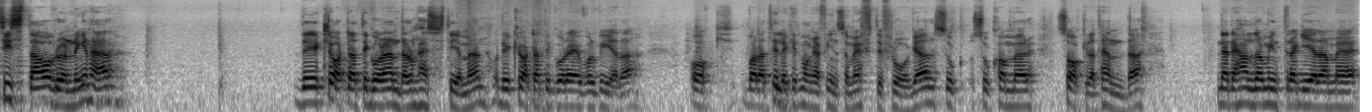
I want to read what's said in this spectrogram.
Sista avrundningen här. Det är klart att det går att ändra de här systemen och det är klart att det går att evolvera. Och bara tillräckligt många finns som efterfrågar så, så kommer saker att hända när det handlar om att interagera med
